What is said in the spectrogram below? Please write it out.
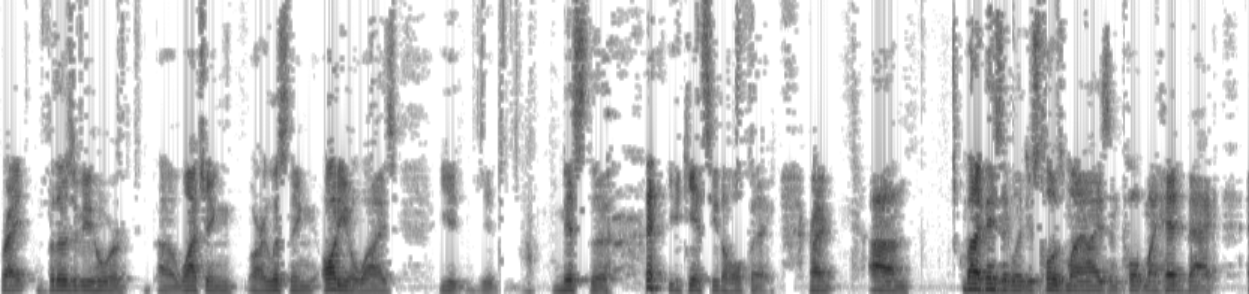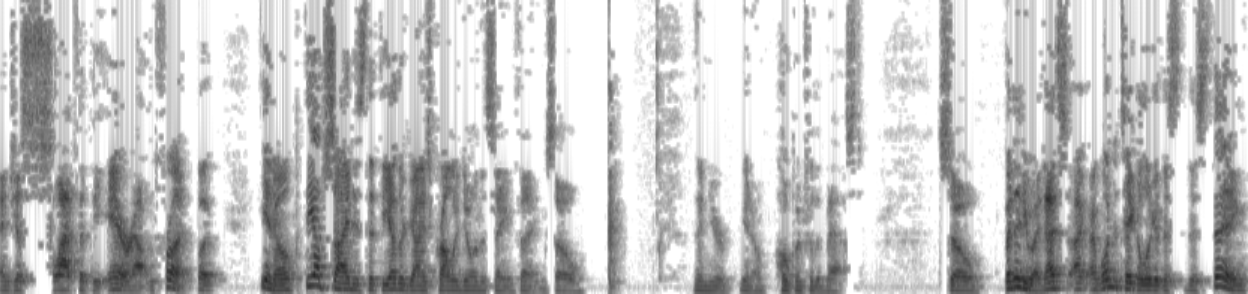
Right? For those of you who are uh, watching or listening audio wise, you, you miss the, you can't see the whole thing. Right? Um, but I basically just closed my eyes and pulled my head back and just slapped at the air out in front. But you know, the upside is that the other guy's probably doing the same thing. So then you're, you know, hoping for the best. So, but anyway, that's, I, I wanted to take a look at this, this thing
